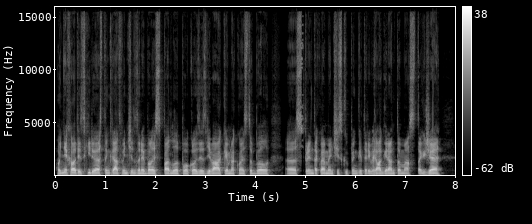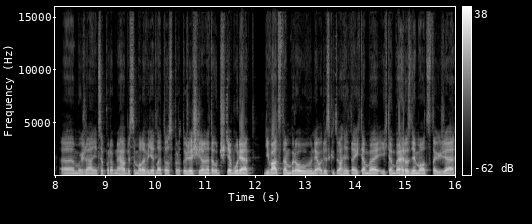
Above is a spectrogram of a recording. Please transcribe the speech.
hodně chaotický dojezd, tenkrát Vincenzo Nibali spadl po kolizi s divákem, nakonec to byl eh, sprint takové menší skupinky, který vyhrál Grant Thomas, takže eh, možná něco podobného by se mohli vidět letos, protože šílené to určitě bude. Diváci tam budou neodiskutovatelně, jich tam bude, jich tam bude hrozně moc, takže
